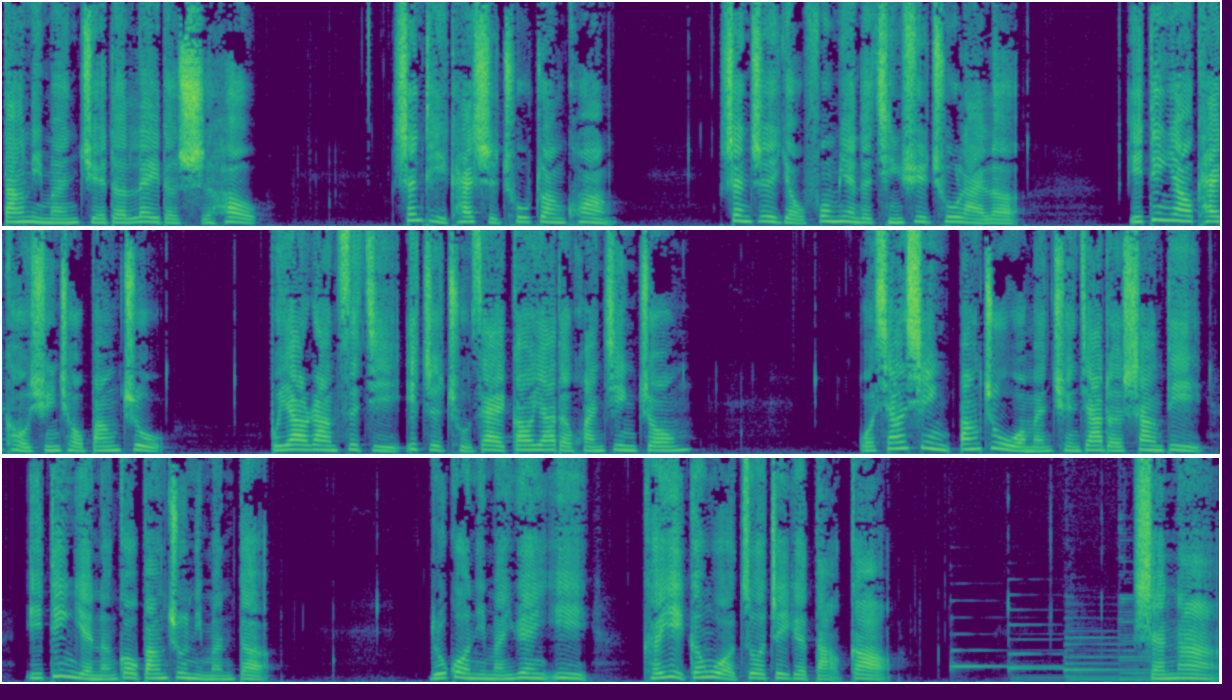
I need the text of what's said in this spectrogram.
当你们觉得累的时候，身体开始出状况，甚至有负面的情绪出来了，一定要开口寻求帮助，不要让自己一直处在高压的环境中。我相信帮助我们全家的上帝一定也能够帮助你们的。如果你们愿意，可以跟我做这个祷告。神啊，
